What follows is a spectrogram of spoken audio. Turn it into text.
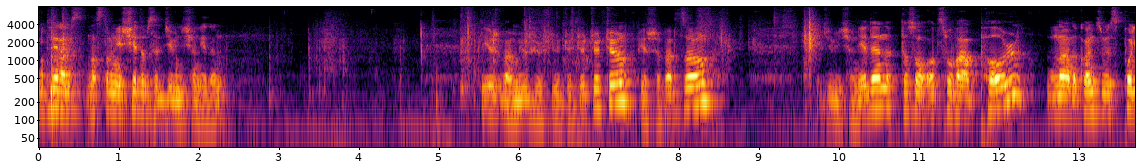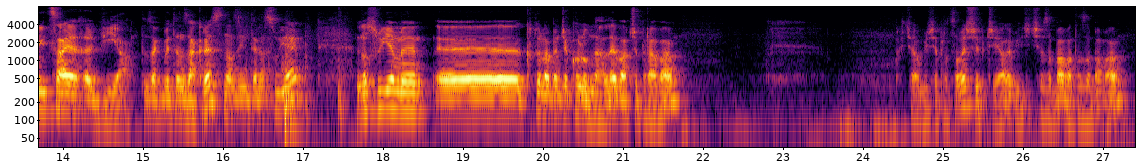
Otwieram na stronie 791. Już Wam, już, już, już, już, już, już, już. Proszę bardzo. 91. To są od słowa pol. Na końcu jest Polizeirevier. To jest jakby ten zakres, nas interesuje. Losujemy, e, która będzie kolumna, lewa czy prawa. Chciałoby się pracować szybciej, ale widzicie, zabawa to zabawa.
